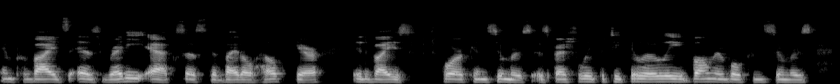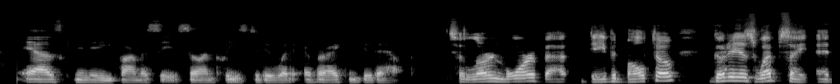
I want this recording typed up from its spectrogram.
and provides as ready access to vital healthcare advice for consumers, especially particularly vulnerable consumers, as community pharmacies. So I'm pleased to do whatever I can do to help. To learn more about David Balto, go to his website at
